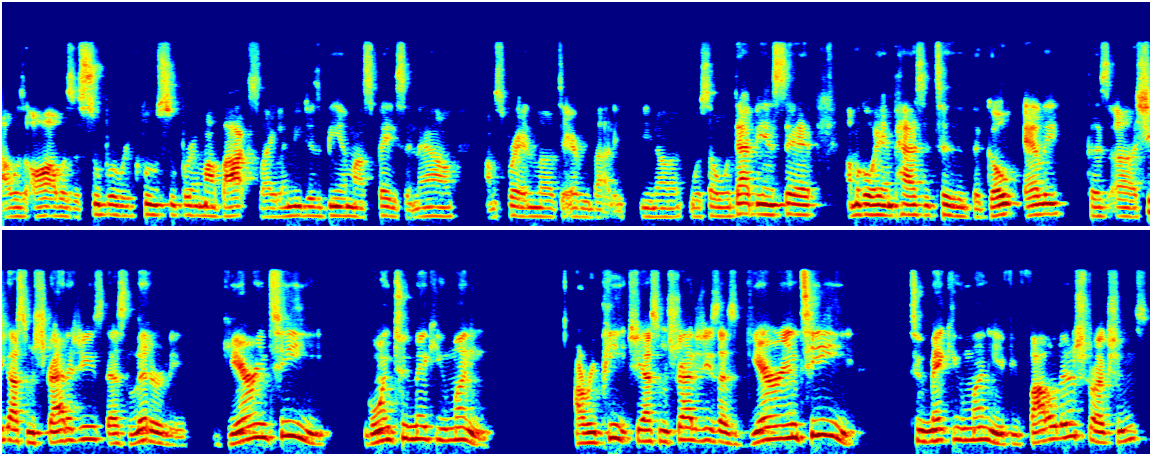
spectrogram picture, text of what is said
I was all, I was a super recluse, super in my box, like, let me just be in my space. And now I'm spreading love to everybody, you know? Well, So with that being said, I'm gonna go ahead and pass it to the GOAT, Ellie. because uh, she got some strategies that's literally guaranteed going to make you money. I repeat, she has some strategies that's guaranteed to make you money if you follow the instructions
